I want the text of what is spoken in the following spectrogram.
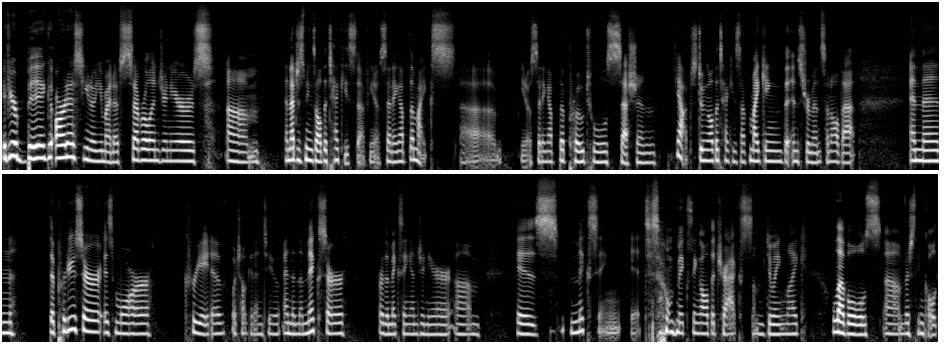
If you're a big artist, you know, you might have several engineers, um, and that just means all the techie stuff, you know, setting up the mics, um, you know, setting up the Pro Tools session. Yeah, just doing all the techie stuff, miking the instruments and all that. And then the producer is more creative, which I'll get into. And then the mixer or the mixing engineer um, is mixing it. So mixing all the tracks. I'm doing like levels. Um, there's a thing called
